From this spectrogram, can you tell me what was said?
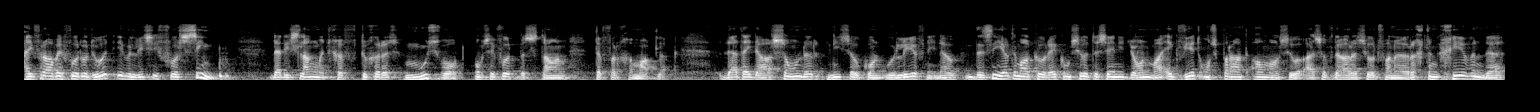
Hy vra byvoorbeeld hoe het evolusie voorsien dat die slang met gif toegerus moes word om sy voortbestaan te vergemaklik dat hy daarsonder nie sou kon oorleef nie. Nou, dis nie heeltemal korrek om so te sê nie, John, maar ek weet ons praat almal so asof daar 'n soort van 'n rigtinggewende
